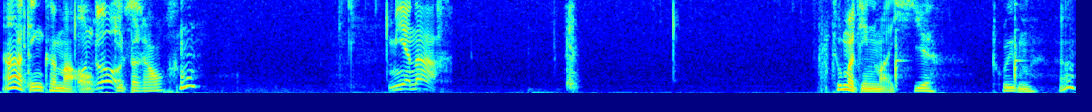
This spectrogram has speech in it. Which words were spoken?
Ah, den können wir Und auch los. gebrauchen. Mir nach. Tun wir den mal hier drüben. Ja?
